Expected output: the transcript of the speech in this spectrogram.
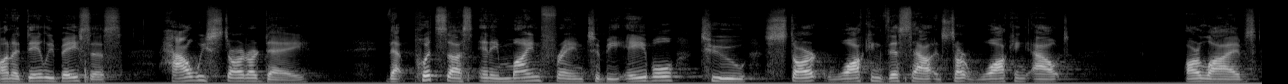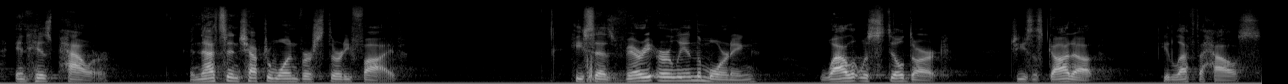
on a daily basis how we start our day that puts us in a mind frame to be able to start walking this out and start walking out our lives in His power. And that's in chapter 1, verse 35. He says, Very early in the morning, while it was still dark, Jesus got up, he left the house,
